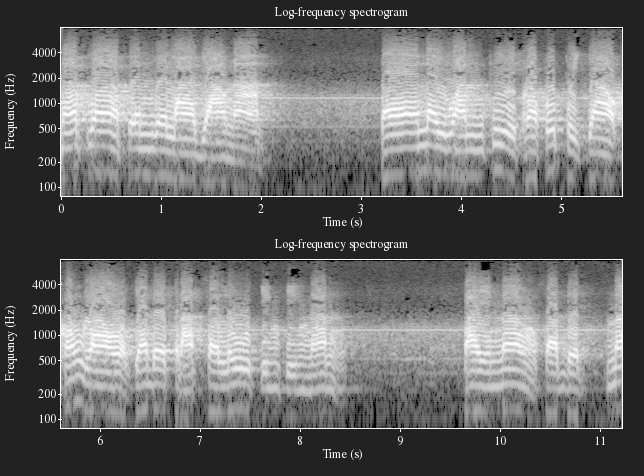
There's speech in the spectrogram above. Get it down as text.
นับว่าเป็นเวลายาวนาน แต่ในวันที่พระพุทธเจ้าของเราจะได้ตรัสรู้จริง ๆนั้น ไปนั่งเสด็จนะ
